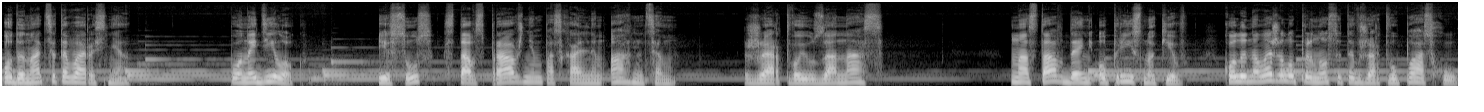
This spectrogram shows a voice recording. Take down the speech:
11 вересня. Понеділок. Ісус став справжнім пасхальним агнцем, жертвою за нас. Настав день опрісноків, коли належало приносити в жертву Пасху.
